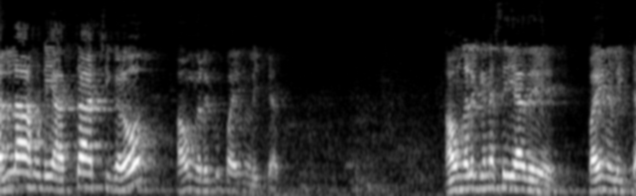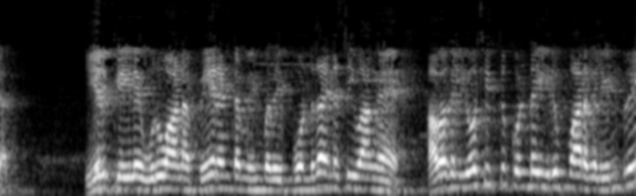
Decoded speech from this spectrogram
அல்லாஹுடைய அத்தாட்சிகளோ அவங்களுக்கு பயனளிக்காது. அவங்களுக்கு என்ன செய்யாது? பயனளிக்காது. இயற்கையிலே உருவான பேரண்டம் என்பதை போன்றுதான் என்ன செய்வாங்க? அவர்கள் யோசித்துக் கொண்டே இருப்பார்கள் என்று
